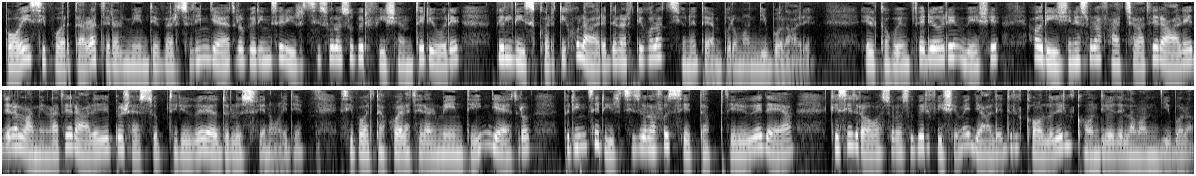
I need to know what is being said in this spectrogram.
Poi si porta lateralmente verso l'indietro per inserirsi sulla superficie anteriore del disco articolare dell'articolazione temporomandibolare e il capo inferiore invece ha origine sulla faccia laterale della lamina laterale del processo pterigoideo dello sfenoide. Si porta poi lateralmente indietro per inserirsi sulla fossetta pterigoidea che si trova sulla superficie mediale del collo del condilo della mandibola.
